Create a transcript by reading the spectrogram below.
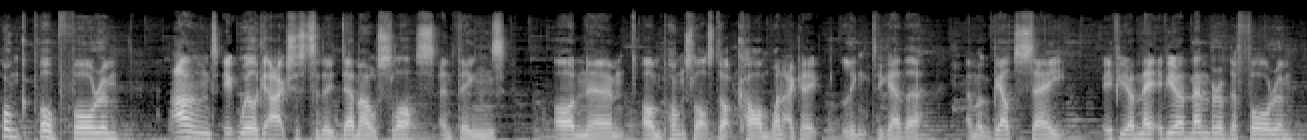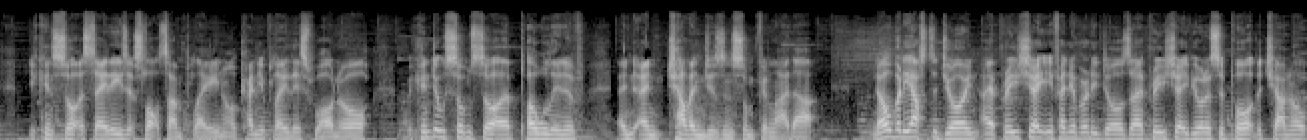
Punk Pub forum, and it will get access to the demo slots and things on um, on punkslots.com when I get it linked together, and we'll be able to say if you're a if you're a member of the forum, you can sort of say these are slots I'm playing, or can you play this one, or we can do some sort of polling of and, and challenges and something like that. Nobody has to join. I appreciate if anybody does. I appreciate if you want to support the channel.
